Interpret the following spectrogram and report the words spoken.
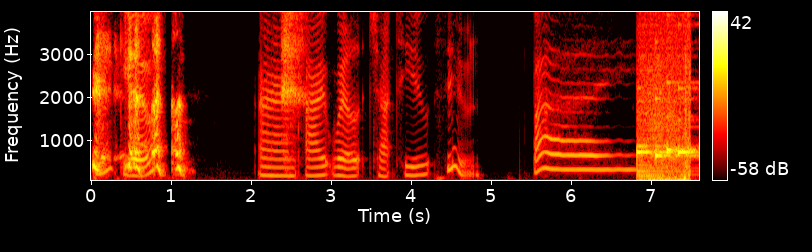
Thank you. and I will chat to you soon. Bye.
